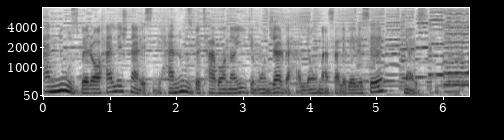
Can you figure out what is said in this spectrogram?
هنوز به راه حلش نرسیدی. هنوز به توانایی که منجر به حل اون مسئله برسه نرسیدی.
